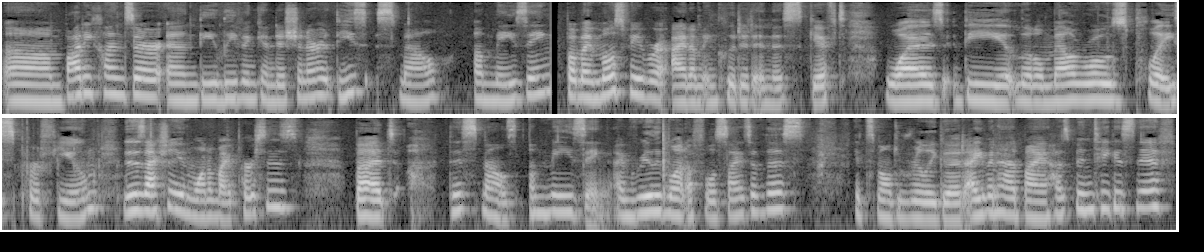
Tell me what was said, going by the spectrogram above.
Um, body cleanser and the leave-in conditioner. These smell amazing. But my most favorite item included in this gift was the little Melrose Place perfume. This is actually in one of my purses, but this smells amazing. I really want a full size of this. It smelled really good. I even had my husband take a sniff.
